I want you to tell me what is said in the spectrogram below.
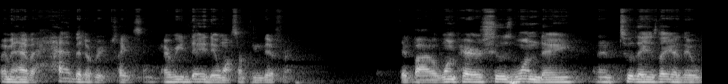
Women have a habit of replacing. Every day they want something different. They buy one pair of shoes one day, and two days later they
